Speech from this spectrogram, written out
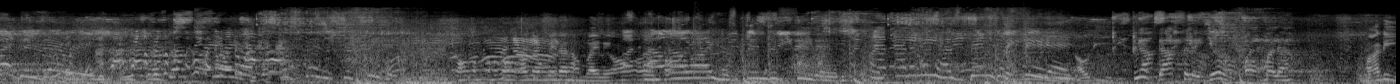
Legendary. The Dark Slayer has been defeated. อ๋ออ๋ออ๋อเราไม่ได้ทำอะไรเลยอ๋ออ๋อ An ally has been defeated. An enemy has been defeated. เอาดิเรียกดาร์คเลเยอร์ออกมาแล้ว มาดิ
